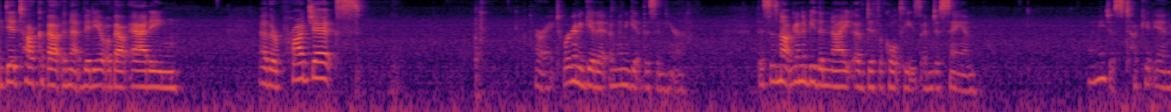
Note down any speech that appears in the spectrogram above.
I did talk about in that video about adding other projects. All right, we're gonna get it. I'm gonna get this in here. This is not gonna be the night of difficulties, I'm just saying. Let me just tuck it in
